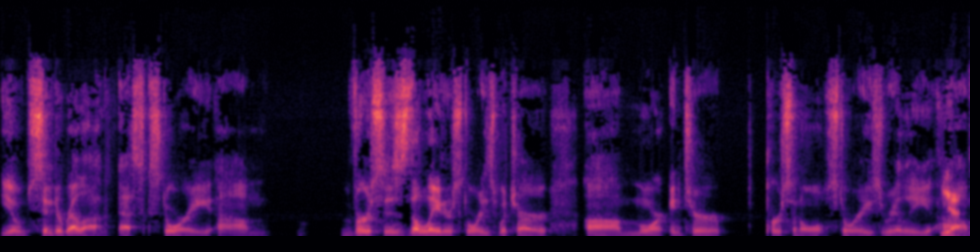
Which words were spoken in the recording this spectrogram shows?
you know, Cinderella esque story um, versus the later stories, which are um, more interpersonal stories, really. Yes. Um,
